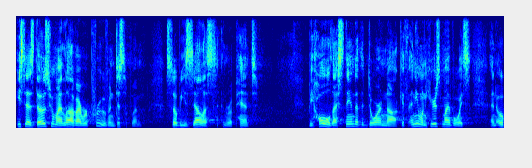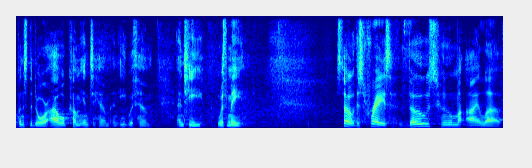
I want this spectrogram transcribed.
He says, Those whom I love, I reprove and discipline. So be zealous and repent. Behold, I stand at the door and knock. If anyone hears my voice and opens the door, I will come into him and eat with him, and he with me. So, this phrase, those whom I love,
